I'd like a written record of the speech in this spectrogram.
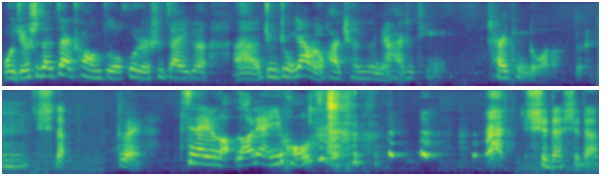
我觉得是在再创作或者是在一个呃，就是这种亚文化圈子里面还是挺还是挺多的。对，嗯，是的，对，现在又老老脸一红。是的，是的，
